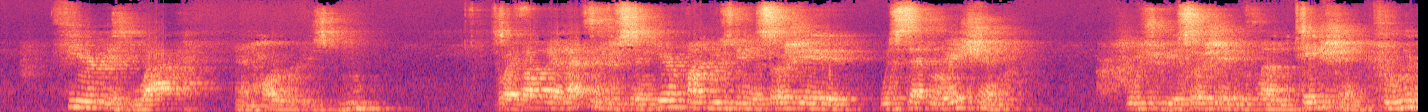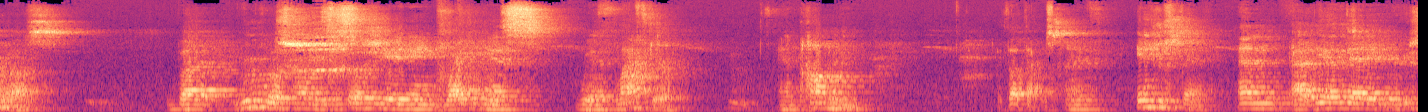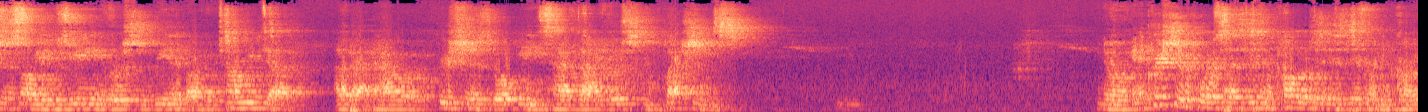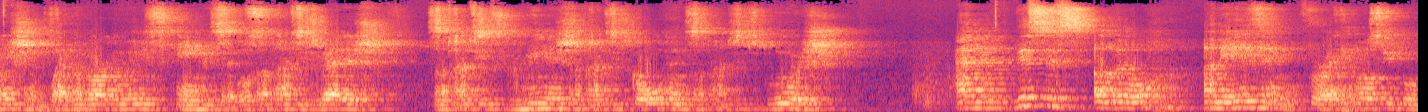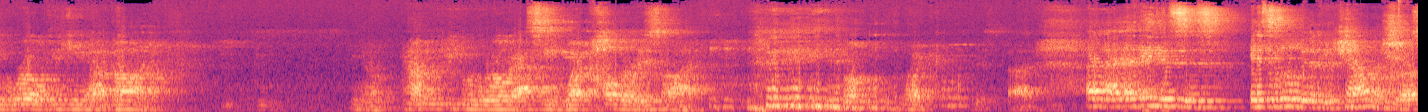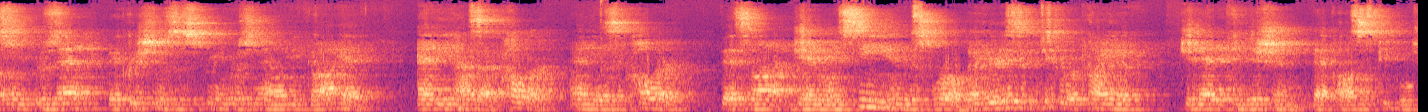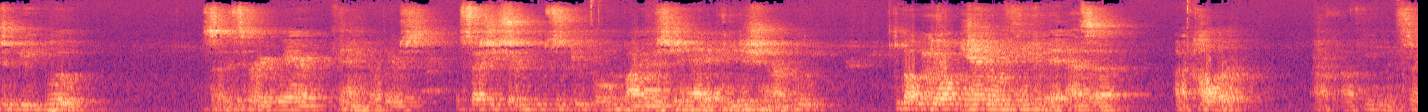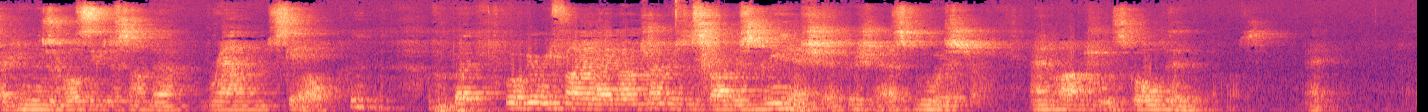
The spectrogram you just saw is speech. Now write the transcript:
fear is black. And horror is blue. So I thought that that's interesting. Here, Pandu is being associated with separation, which would be associated with lamentation, karunaras. But Rupa Goswami is associating whiteness with laughter and comedy. I thought that was kind of interesting. And at the other day, Krishna Swami was reading a verse in the Bhagavatamrita about how Krishna's gopis have diverse complexions. You know, and Krishna, of course, has different colors in his different incarnations. Like when Gargamunis came, he said, well, sometimes he's reddish, sometimes he's greenish, sometimes he's golden, sometimes he's bluish. And this is a little amazing for, I think, most people in the world thinking about God. You know, how many people in the world are asking, what color is God? you know, what color is God? I, I think this is, it's a little bit of a challenge for us when we present that Krishna is the Supreme Personality of Godhead, and he has a color, and he has a color that's not generally seen in this world. Mean, there is a particular kind of genetic condition that causes people to be blue. So it's a very rare thing, but there's especially certain groups of people who by this genetic condition are blue. But we don't generally think of it as a, a color of, of humans, right? Humans are mostly just on the brown scale. but where we find, like Ramchandra is described as greenish and Krishna as bluish, and Mahaprabhu is golden, of course. Right?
